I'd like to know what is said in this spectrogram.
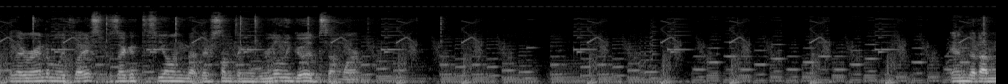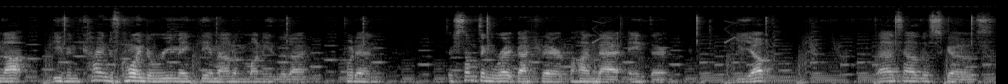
Are they randomly placed? Because I get the feeling that there's something really good somewhere. And that I'm not even kind of going to remake the amount of money that I put in. There's something right back there behind that, ain't there? Yup. That's how this goes.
